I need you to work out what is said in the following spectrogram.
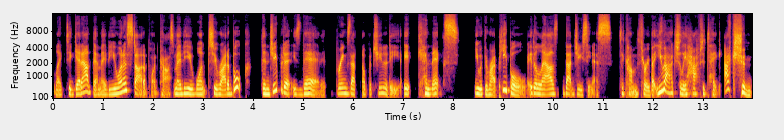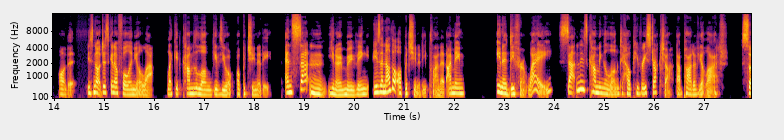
Like to get out there. Maybe you want to start a podcast. Maybe you want to write a book. Then Jupiter is there. It brings that opportunity. It connects you with the right people. It allows that juiciness to come through, but you actually have to take action on it. It's not just going to fall in your lap. Like it comes along, gives you opportunity. And Saturn, you know, moving is another opportunity planet. I mean, in a different way, Saturn is coming along to help you restructure that part of your life. So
